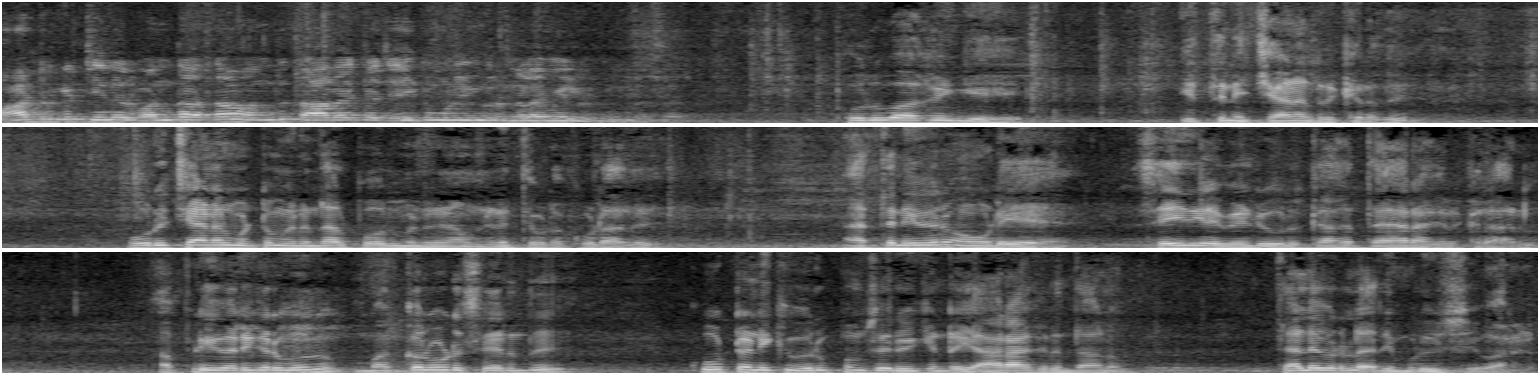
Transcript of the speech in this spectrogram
மாற்றுக் கட்சியினர் வந்தா தான் வந்து தாவேக்க ஜெயிக்க முடியுங்கிற நிலைமையில் இருக்குங்களா சார்? பொதுவாக இங்கே இத்தனை சேனல் இருக்கிறது. ஒரு சேனல் மட்டும் இருந்தால் போதும் என்று நாம் நினைத்து விடக்கூடாது. அத்தனை பேரும் அவங்களுடைய செய்திகளை வேண்டுவதற்காக தயாராக இருக்கிறார்கள். அப்படி வருகிற போது மக்களோடு சேர்ந்து கூட்டணிக்கு விருப்பம் தெரிவிக்கின்ற யாராக இருந்தாலும் தலைவர்கள் அதை முடிவு செய்வார்கள்.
